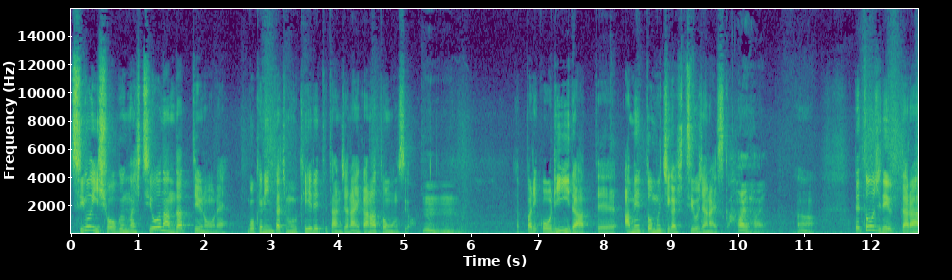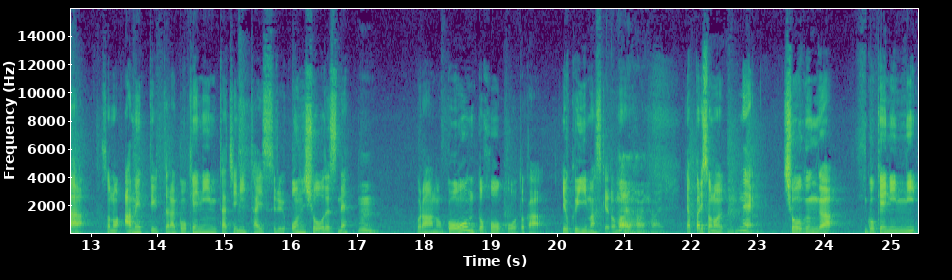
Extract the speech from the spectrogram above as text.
強い将軍が必要なんだっていうのをね御家人たちも受け入れてたんじゃないかなと思うんですよ。うんうん。やっぱりこうリーダーって飴と鞭が必要じゃないですか、はいはい。うん、で当時で言ったらその飴って言ったら御家人たちに対する恩賞ですね。うん。これはあの御恩と奉公とかよく言いますけども、はいはいはい。やっぱりそのね将軍が御家人に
